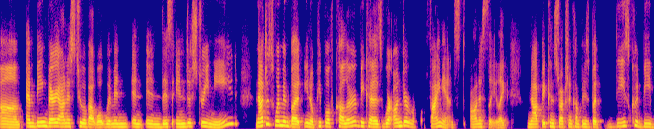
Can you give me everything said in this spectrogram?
um, and being very honest too about what women in in this industry need not just women but you know people of color because we're under financed honestly like not big construction companies but these could be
